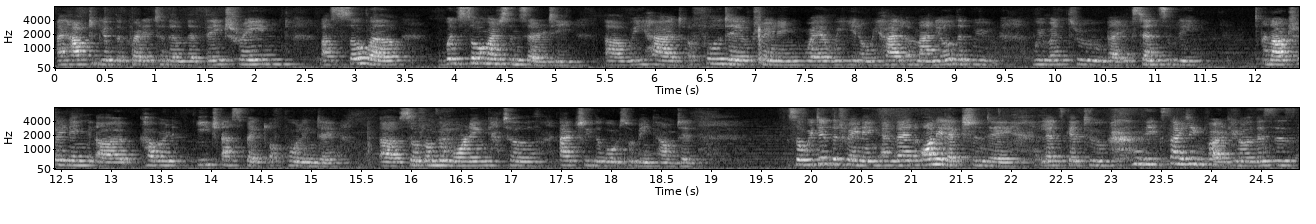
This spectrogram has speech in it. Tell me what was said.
I have to give the credit to them that they trained us so well with so much sincerity. Uh, we had a full day of training where we, you know, we had a manual that we, we went through uh, extensively and our training uh, covered each aspect of polling day. Uh, so from the morning till actually the votes were being counted. So we did the training and then on election day, let's get to the exciting part. You know, this is,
